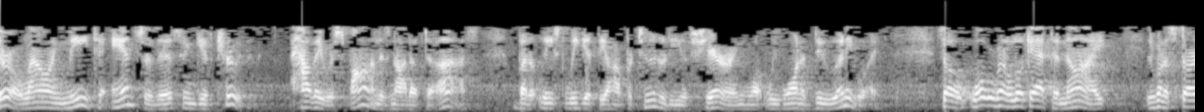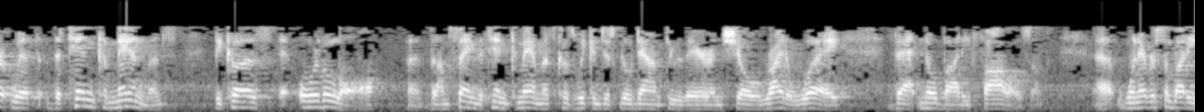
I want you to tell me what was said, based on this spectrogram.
They're allowing me to answer this and give truth. How they respond is not up to us, but at least we get the opportunity of sharing what we want to do anyway. So, what we're going to look at tonight is we're going to start with the Ten Commandments because, or the law, uh, but I'm saying the Ten Commandments because we can just go down through there and show right away that nobody follows them. Uh, whenever somebody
